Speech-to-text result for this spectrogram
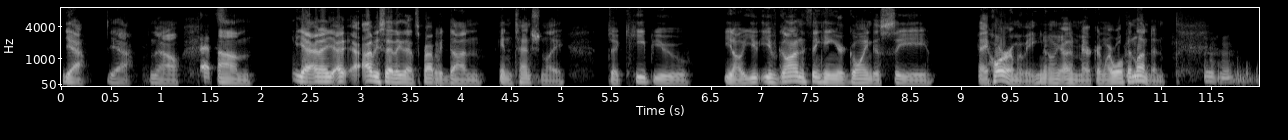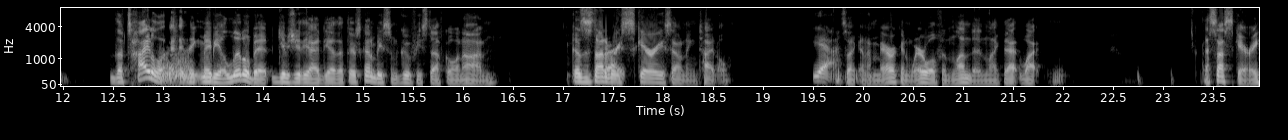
Yeah. Yeah. No. That's- um yeah, and I, I, obviously I think that's probably done intentionally to keep you, you know, you you've gone thinking you're going to see a horror movie, you know, American Werewolf in London. mhm. The title, I think, maybe a little bit gives you the idea that there's going to be some goofy stuff going on because it's not a very scary sounding title. yeah. It's like an American Werewolf in London, like that. What? That's not scary.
